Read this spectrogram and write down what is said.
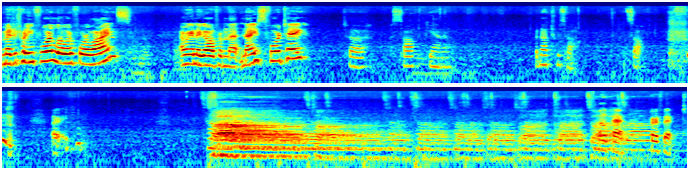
measure 24, lower four lines. And we're going to go from that nice forte to a soft piano. But not too soft. It's soft. All right. Okay, perfect.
